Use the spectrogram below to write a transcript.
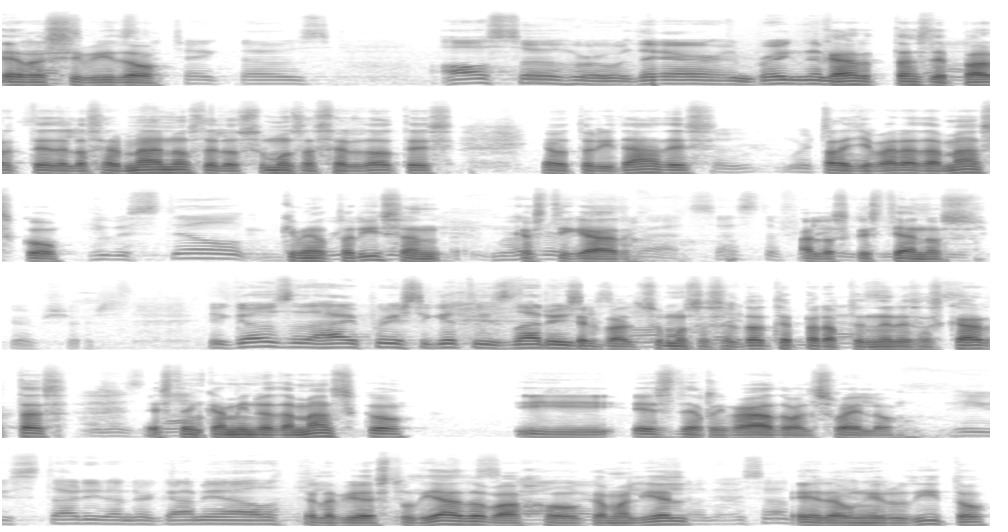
He recibido cartas de parte de los hermanos de los sumos sacerdotes y autoridades para llevar a Damasco que me autorizan castigar a los cristianos. Él va al sumo sacerdote para obtener esas cartas, está en camino a Damasco y es derribado al suelo. Él había estudiado bajo Gamaliel, era un erudito,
